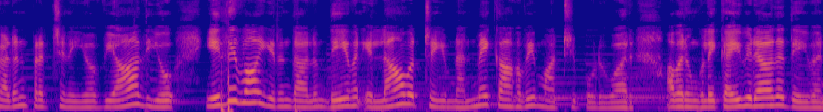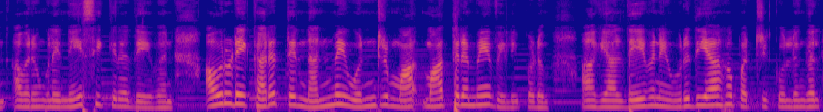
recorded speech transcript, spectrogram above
கடன் பிரச்சனையோ வியாதியோ எதுவா இருந்தாலும் தேவன் எல்லாவற்றையும் நன்மைக்காகவே மாற்றி போடுவார். அவர் உங்களை கைவிடாத தேவன் அவர் உங்களை நேசிக்கிற தேவன் அவருடைய கரத்தில் நன்மை ஒன்று மா மாத்திரமே வெளிப்படும். ஆகையால் தேவனை உறுதியாக பற்றி கொள்ளுங்கள்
